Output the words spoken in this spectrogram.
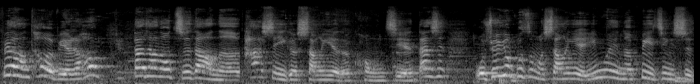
非常特别。然后大家都知道呢，它是一个商业的空间，但是我觉得又不这么商业，因为呢，毕竟是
